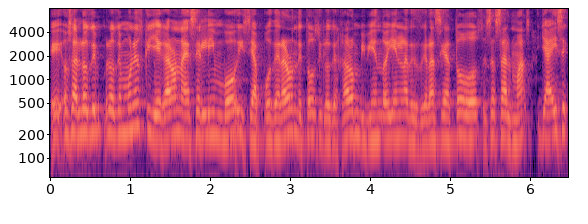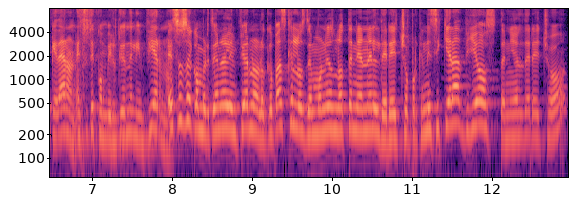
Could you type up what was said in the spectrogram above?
eh, o sea, los, de- los demonios que llegaron a ese limbo y se apoderaron de todos y los dejaron viviendo ahí en la desgracia a todos, esas almas, y ahí se quedaron. Eso se convirtió en el infierno. Eso se convirtió en el infierno. Lo que pasa es que los demonios no tenían el derecho, porque ni siquiera Dios tenía el derecho,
